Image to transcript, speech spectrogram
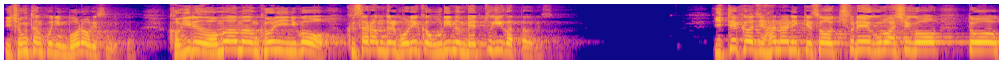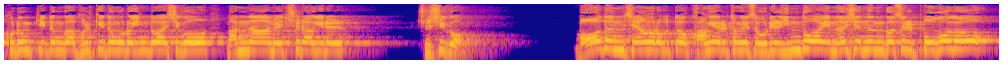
이 정탐꾼이 뭐라고 그랬습니까? 거기는 어마어마한 건인이고 그 사람들 보니까 우리는 메뚜기 같다 그랬어요. 이때까지 하나님께서 출애굽하시고 또 구름 기둥과 불 기둥으로 인도하시고 만나와 매출하기를 주시고 모든 재앙으로부터 광야를 통해서 우리를 인도하여 넣으셨는 것을 보고도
